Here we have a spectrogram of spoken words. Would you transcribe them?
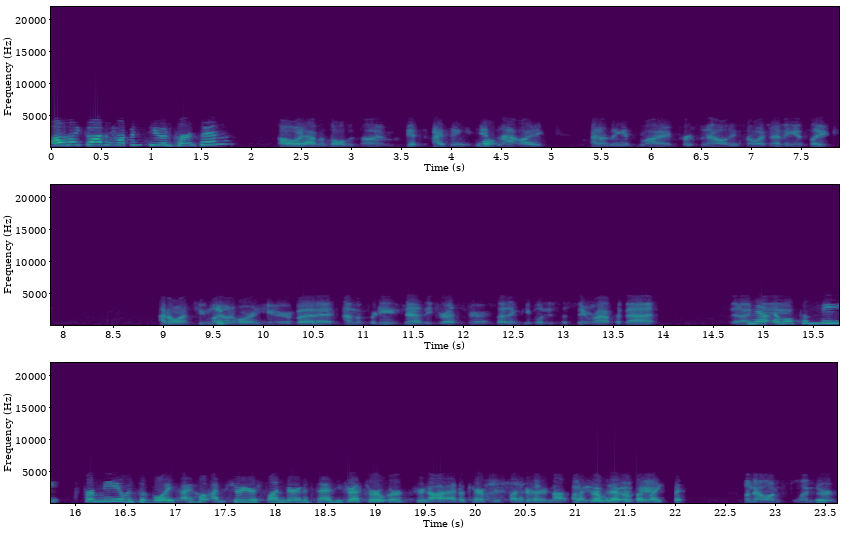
Oh my god, it happens to you in person? Oh, it happens all the time. It's. I think Well- it's not like. I don't think it's my personality so much. I think it's like. I don't want to toot my own horn here, but I'm a pretty snazzy dresser, so I think people just assume right off the bat that I. No, may- well for me for me it was the voice. I hope I'm sure you're slender and a snazzy dresser or if you're not, I don't care if you're slender or not slender or whatever, but like but So now I'm slender.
